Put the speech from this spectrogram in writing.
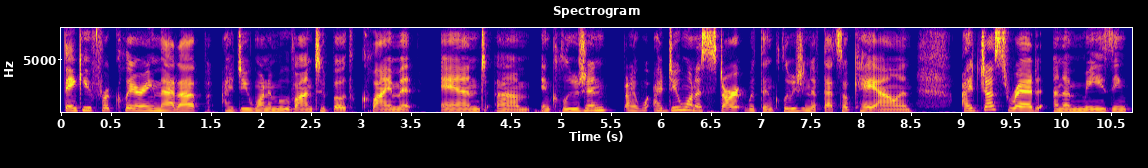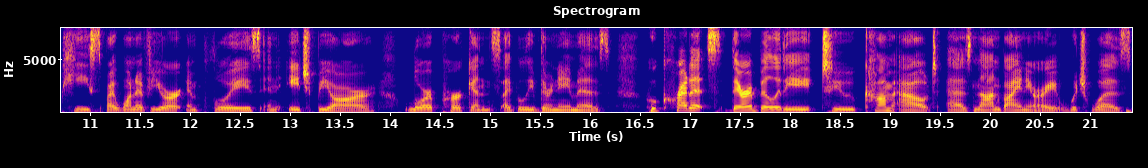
Thank you for clearing that up. I do want to move on to both climate and um, inclusion. I, I do want to start with inclusion, if that's okay, Alan. I just read an amazing piece by one of your employees in HBR, Laura Perkins, I believe their name is, who credits their ability to come out as non binary, which was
